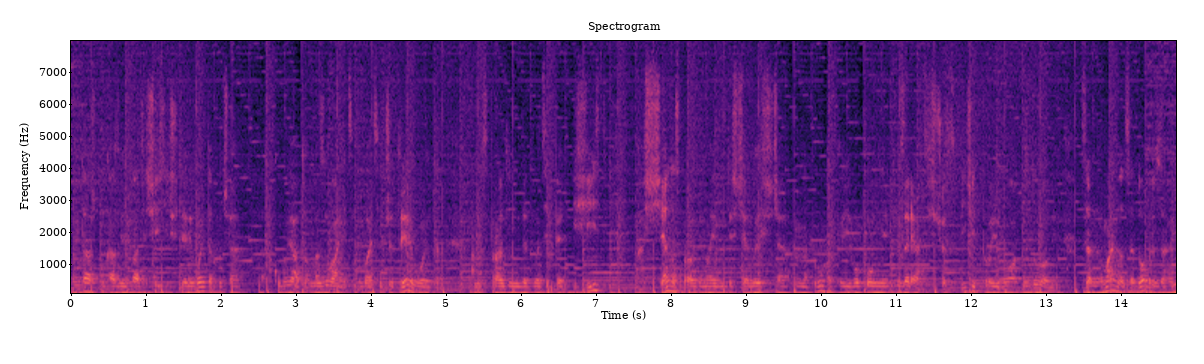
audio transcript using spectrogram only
вольтаж показує 26,4 вольта, хоча акумулятор називається 24 вольта, а насправді йде 25,6. А ще насправді має бути ще вища напруга при його повній зарядці, що свідчить про його здоров'я. Це нормально, це добре. Взагалі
